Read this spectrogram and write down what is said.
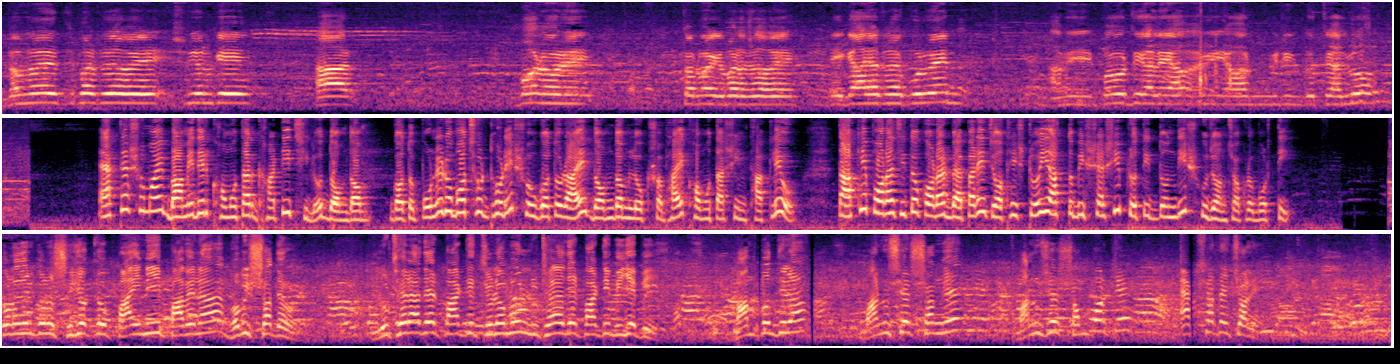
দমদমে পাঠাতে হবে সুজনকে আর বড় তন্ময়কে পাঠাতে হবে। এই কাজ যাত্রা করবেন আমি পরবর্তীকালে আমি আমার মিটিং করতে আসব। একটা সময় বামেদের ক্ষমতার ঘাঁটি ছিল দমদম। গত পনেরো বছর ধরে সৌগত রায় দমদম লোকসভায় ক্ষমতাসীন থাকলেও তাকে পরাজিত করার ব্যাপারে যথেষ্টই আত্মবিশ্বাসী প্রতিদ্বন্দ্বী সুজন চক্রবর্তী। কোনোদিন কোনো সুযোগ কেউ পায়নি, পাবে না ভবিষ্যতেও। লুঠেরাদের পার্টি তৃণমূল, লুঠেরাদের পার্টি বিজেপি। বামপন্থীরা মানুষের সঙ্গে, মানুষের সম্পর্কে একসাথে চলে।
